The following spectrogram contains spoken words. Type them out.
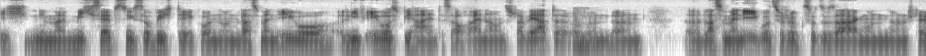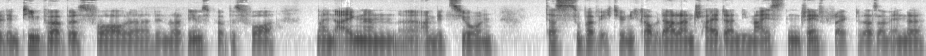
ich nehme mich selbst nicht so wichtig und, und lass mein Ego, leave Egos behind, ist auch einer unserer Werte. Mhm. Und, und ähm, äh, lasse mein Ego zurück sozusagen und, und stelle den Team Purpose vor oder den Unternehmenspurpose vor, meinen eigenen äh, Ambitionen. Das ist super wichtig und ich glaube, daran scheitern die meisten Change-Projekte, dass am Ende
